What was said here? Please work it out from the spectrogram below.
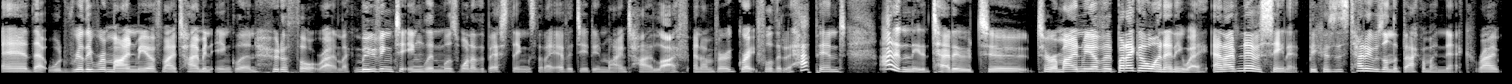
and that would really remind me of my time in England. Who'd have thought, right? Like moving to England was one of the best things that I ever did in my entire life. And I'm very grateful that it happened. I didn't need a tattoo to, to remind me of it, but I go on anyway. And I've never seen it because this tattoo was on the back of my neck, right?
